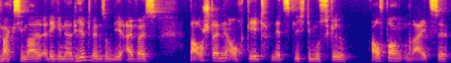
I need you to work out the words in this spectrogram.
maximal regeneriert, wenn es um die Eiweißbausteine auch geht, letztlich die muskelaufbauenden Reize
